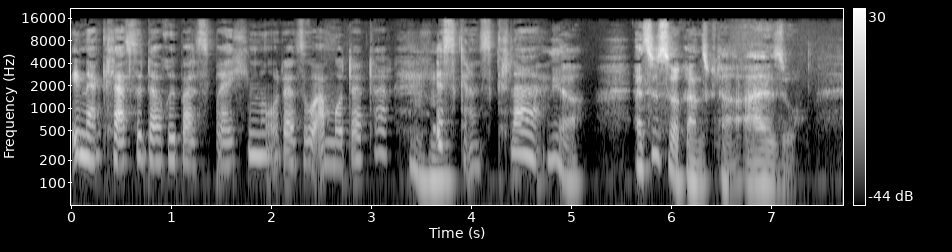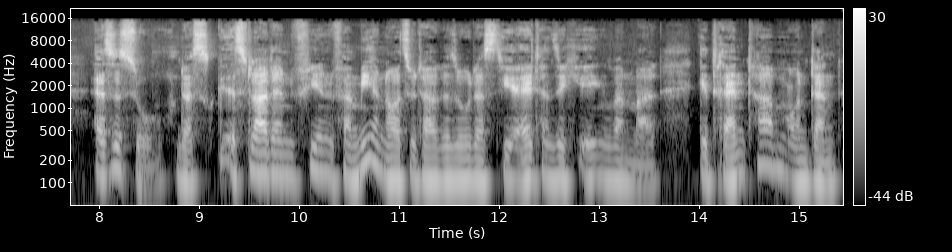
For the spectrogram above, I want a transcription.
in der Klasse darüber sprechen oder so am Muttertag Mhm. ist ganz klar. Ja, es ist doch ganz klar. Also, es ist so, und das ist leider in vielen Familien heutzutage so, dass die Eltern sich irgendwann mal getrennt haben und dann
